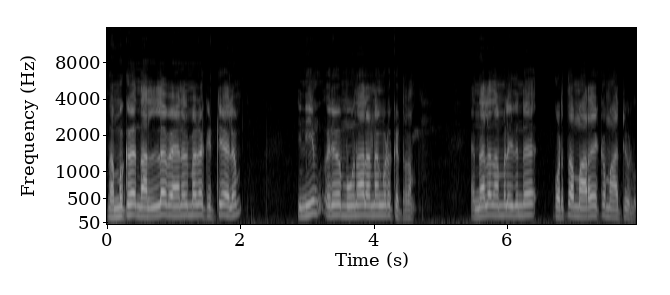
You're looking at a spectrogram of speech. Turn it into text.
നമുക്ക് നല്ല വേനൽ മഴ കിട്ടിയാലും ഇനിയും ഒരു മൂന്നാലെണ്ണം കൂടെ കിട്ടണം. എന്നാലേ നമ്മൾ ഇതിന്റെ കൊടുത്ത മറയൊക്കെ മാറ്റുള്ളൂ.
